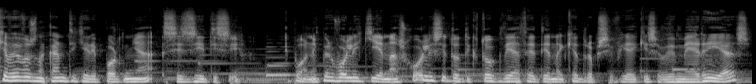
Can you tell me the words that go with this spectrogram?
και βέβαια να κάνετε και report μια συζήτηση. Λοιπόν, υπερβολική ενασχόληση. Το TikTok διαθέτει ένα κέντρο ψηφιακής ευημερίας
